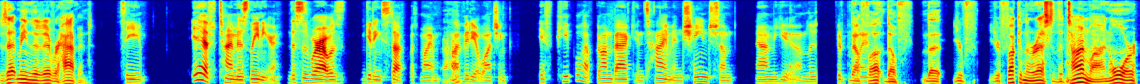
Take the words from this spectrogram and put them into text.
does that mean that it ever happened? See, if time is linear, this is where I was getting stuck with my Uh-huh. my video watching. If people have gone back in time and changed some, now I'm you. I'm losing good the points. fuck the f- the you're you're fucking the rest of the timeline or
